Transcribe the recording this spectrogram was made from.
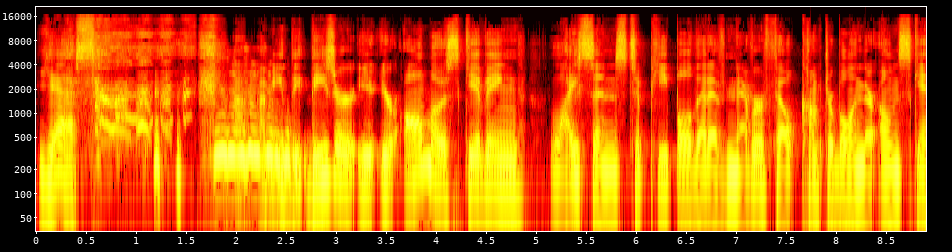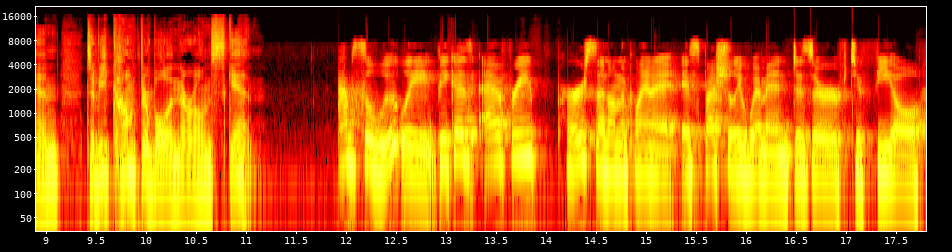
yes. I, I, mean, th- these are, you're almost giving license to people that have never felt comfortable in their own skin to be comfortable in their own skin. Absolutely, because every person on the planet, especially women, deserve to feel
